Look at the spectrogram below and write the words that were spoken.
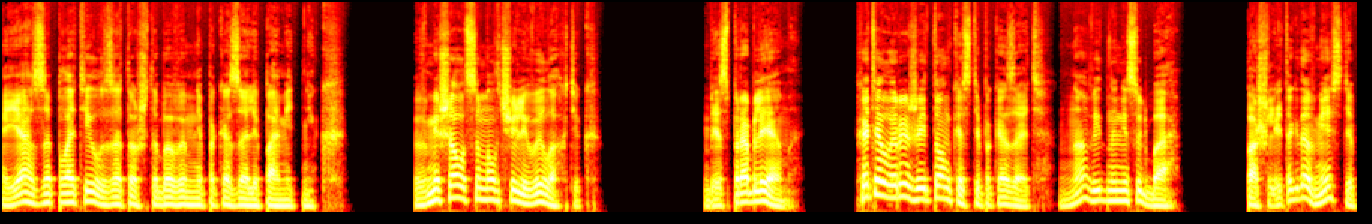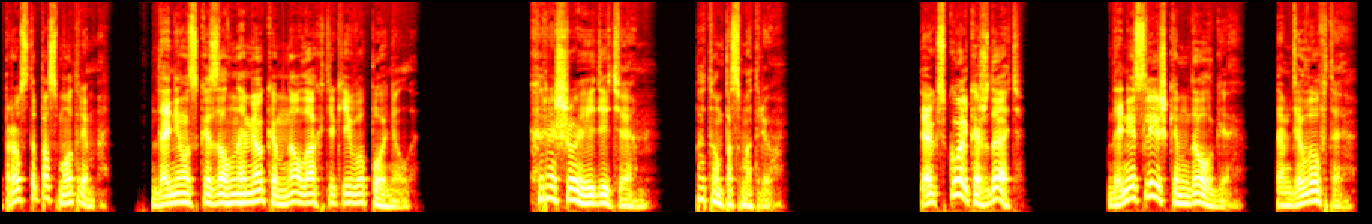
Я заплатил за то, чтобы вы мне показали памятник». Вмешался молчаливый лахтик. «Без проблем. Хотел рыжей тонкости показать, но, видно, не судьба. Пошли тогда вместе, просто посмотрим». Данил сказал намеком, но Лахтик его понял. «Хорошо, идите. Потом посмотрю». «Так сколько ждать?» «Да не слишком долго. Там делов-то.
